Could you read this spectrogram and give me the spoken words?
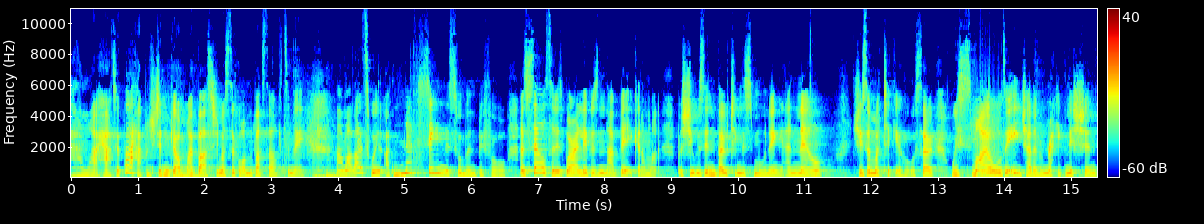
And I'm like, how did that happen? She didn't get on my bus. She must have got on the bus after me. And I'm like, that's weird. I've never seen this woman before. And Selsdon is where I live, isn't that big? And I'm like, but she was in voting this morning, and now she's on my ticket hall. So we smiled at each other in recognition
